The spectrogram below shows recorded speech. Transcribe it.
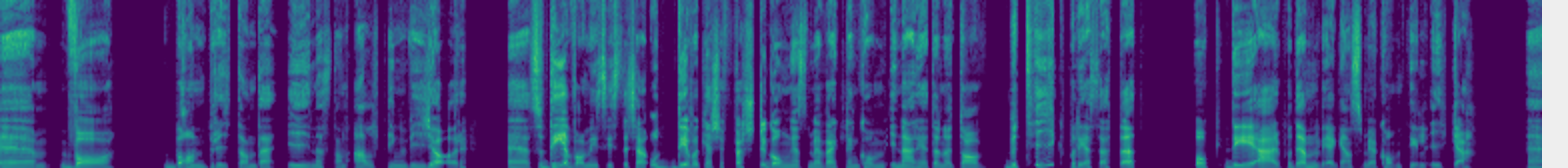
eh, vara banbrytande i nästan allting vi gör. Eh, så det var min sista känsla. Och det var kanske första gången som jag verkligen kom i närheten av butik på det sättet. Och det är på den vägen som jag kom till ICA. Eh,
